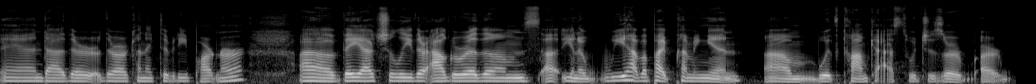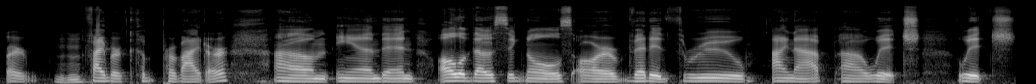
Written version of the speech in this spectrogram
and uh, they're they're our connectivity partner. Uh, they actually their algorithms. Uh, you know, we have a pipe coming in um, with Comcast, which is our our, our fiber co- provider, um, and then all of those signals are vetted through INAP, uh, which which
